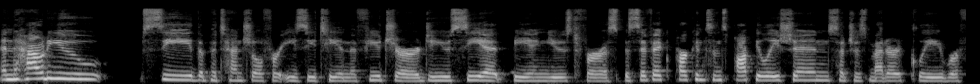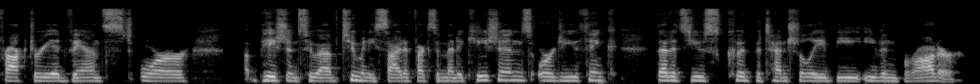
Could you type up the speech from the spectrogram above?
And how do you see the potential for ECT in the future? Do you see it being used for a specific Parkinson's population, such as medically refractory advanced or uh, patients who have too many side effects of medications? Or do you think that its use could potentially be even broader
